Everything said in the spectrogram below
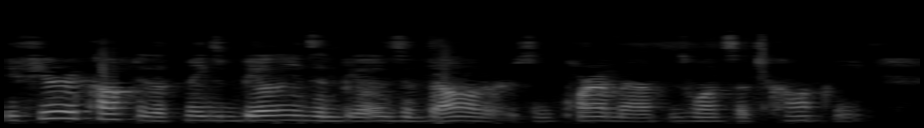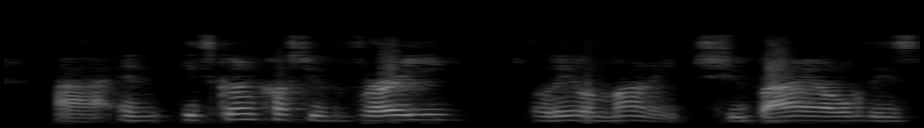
if you're a company that makes billions and billions of dollars, and Paramount is one such company, uh, and it's going to cost you very little money to buy all of these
